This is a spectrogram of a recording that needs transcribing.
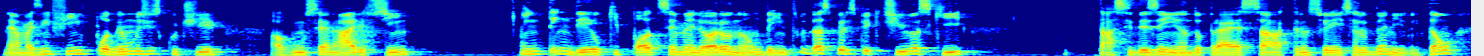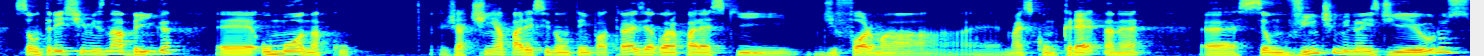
né? Mas enfim, podemos discutir alguns cenários sim, entender o que pode ser melhor ou não dentro das perspectivas que está se desenhando para essa transferência do Danilo. Então, são três times na briga. É, o Mônaco já tinha aparecido há um tempo atrás e agora parece que de forma é, mais concreta, né? É, são 20 milhões de euros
